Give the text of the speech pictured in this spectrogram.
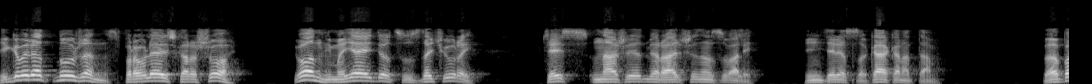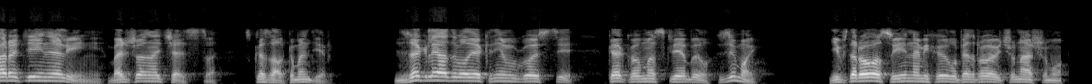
И говорят, нужен, справляюсь хорошо. Вон и моя идет с дочурой. В честь нашей адмиральши назвали. Интересно, как она там? — По партийной линии, большое начальство, — сказал командир. Заглядывал я к ним в гости, как в Москве был, зимой. И второго сына Михаилу Петровичу нашему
